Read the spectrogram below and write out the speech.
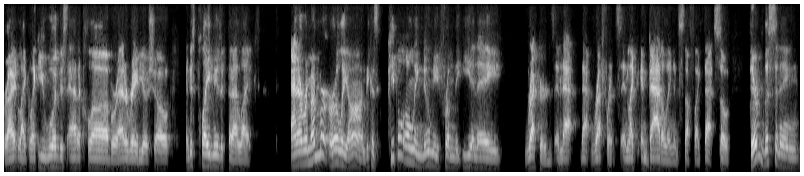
right? Like like you would just at a club or at a radio show and just play music that I liked. And I remember early on because people only knew me from the E&A records and that that reference and like and battling and stuff like that. So they're listening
